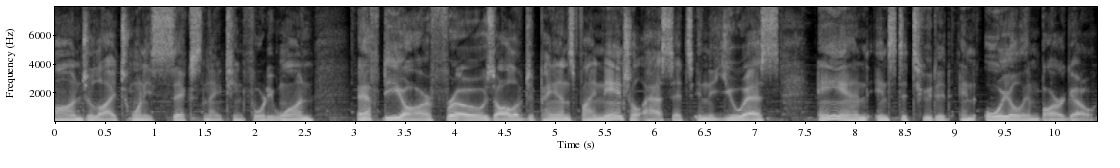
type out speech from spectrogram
On July 26, 1941, FDR froze all of Japan's financial assets in the US and instituted an oil embargo.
